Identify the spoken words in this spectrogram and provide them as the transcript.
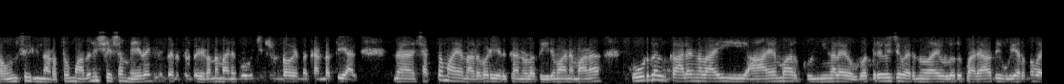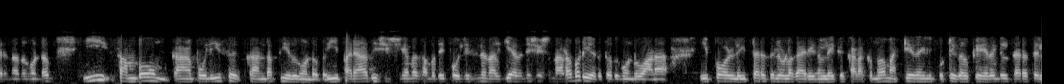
കൗൺസിലിംഗ് നടത്തും. അതിനുശേഷം ഏതെങ്കിലും തരത്തിൽ പീഡനം അനുഭവിച്ചിട്ടുണ്ടോ എന്ന് കണ്ടെത്തിയാൽ ശക്തമായ നടപടിയെടുക്കാനുള്ള തീരുമാനമാണ്. കൂടുതൽ കാലങ്ങളായി ഈ ആയമാർ കുഞ്ഞുങ്ങളെ ഉപദ്രവിച്ചു വരുന്നതായുള്ള ഒരു പരാതി ഉയർന്നു വരുന്നത് കൊണ്ടും ഈ സംഭവം പോലീസ് കണ്ടെത്തിയത് കൊണ്ടും ഈ പരാതി ശിശുക്ഷേമ സമിതി പോലീസിന് നൽകി അതിനുശേഷം നടപടിയെടുത്തത് കൊണ്ടുമാണ് ഇപ്പോൾ ഇത്തരത്തിലുള്ള കാര്യങ്ങളിലേക്ക് കടക്കുന്നത്. മറ്റേതെങ്കിലും കുട്ടികൾക്ക് ഏതെങ്കിലും തരത്തിൽ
